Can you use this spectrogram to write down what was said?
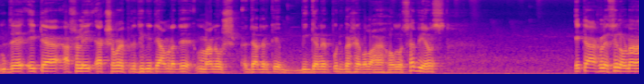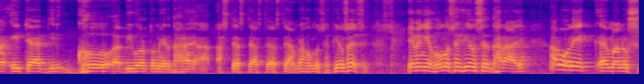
যে এইটা আসলেই একসময় পৃথিবীতে আমরা যে মানুষ, যাদেরকে বিজ্ঞানের পরিভাষায় বলা হয় হোমোসাপিয়েন্স এটা আসলে ছিল না। এইটা দীর্ঘ বিবর্তনের ধারায় আস্তে আস্তে আস্তে আস্তে আমরা হোমোসেফিয়েন্স হয়েছি। এবং এই হোমোসেফিয়েন্সের ধারায় আরও অনেক মানুষ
